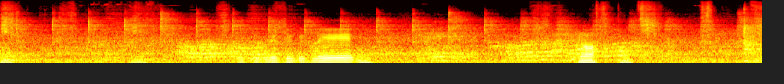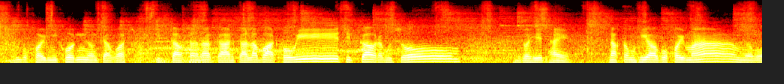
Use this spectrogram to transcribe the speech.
อืมอืม เด็กๆเด็กๆเล็กๆเนาะมันบ่ค่อยมีคนเนื่องจากว่าอีกตามสถานการณ์การระบาดโควิด -19 ท่านผู้ชมมันก็เฮ็ดให้นักท่องเที่ยวบ่ค่อยมาเมื่อบ่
